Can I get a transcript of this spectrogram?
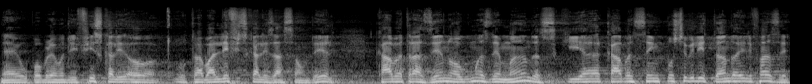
Né? O problema de fiscalizar, o, o, trabalho de fiscalização dele acaba trazendo algumas demandas que acaba se impossibilitando a ele fazer.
